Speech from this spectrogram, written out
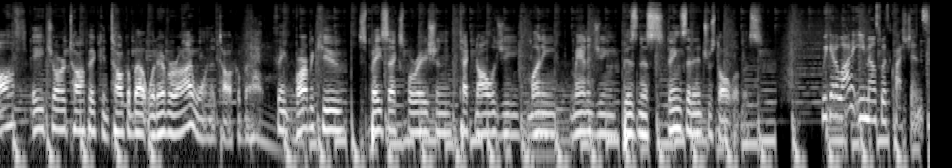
off HR topic and talk about whatever I want to talk about. Think barbecue, space exploration, technology, money, managing, business, things that interest all of us. We get a lot of emails with questions.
